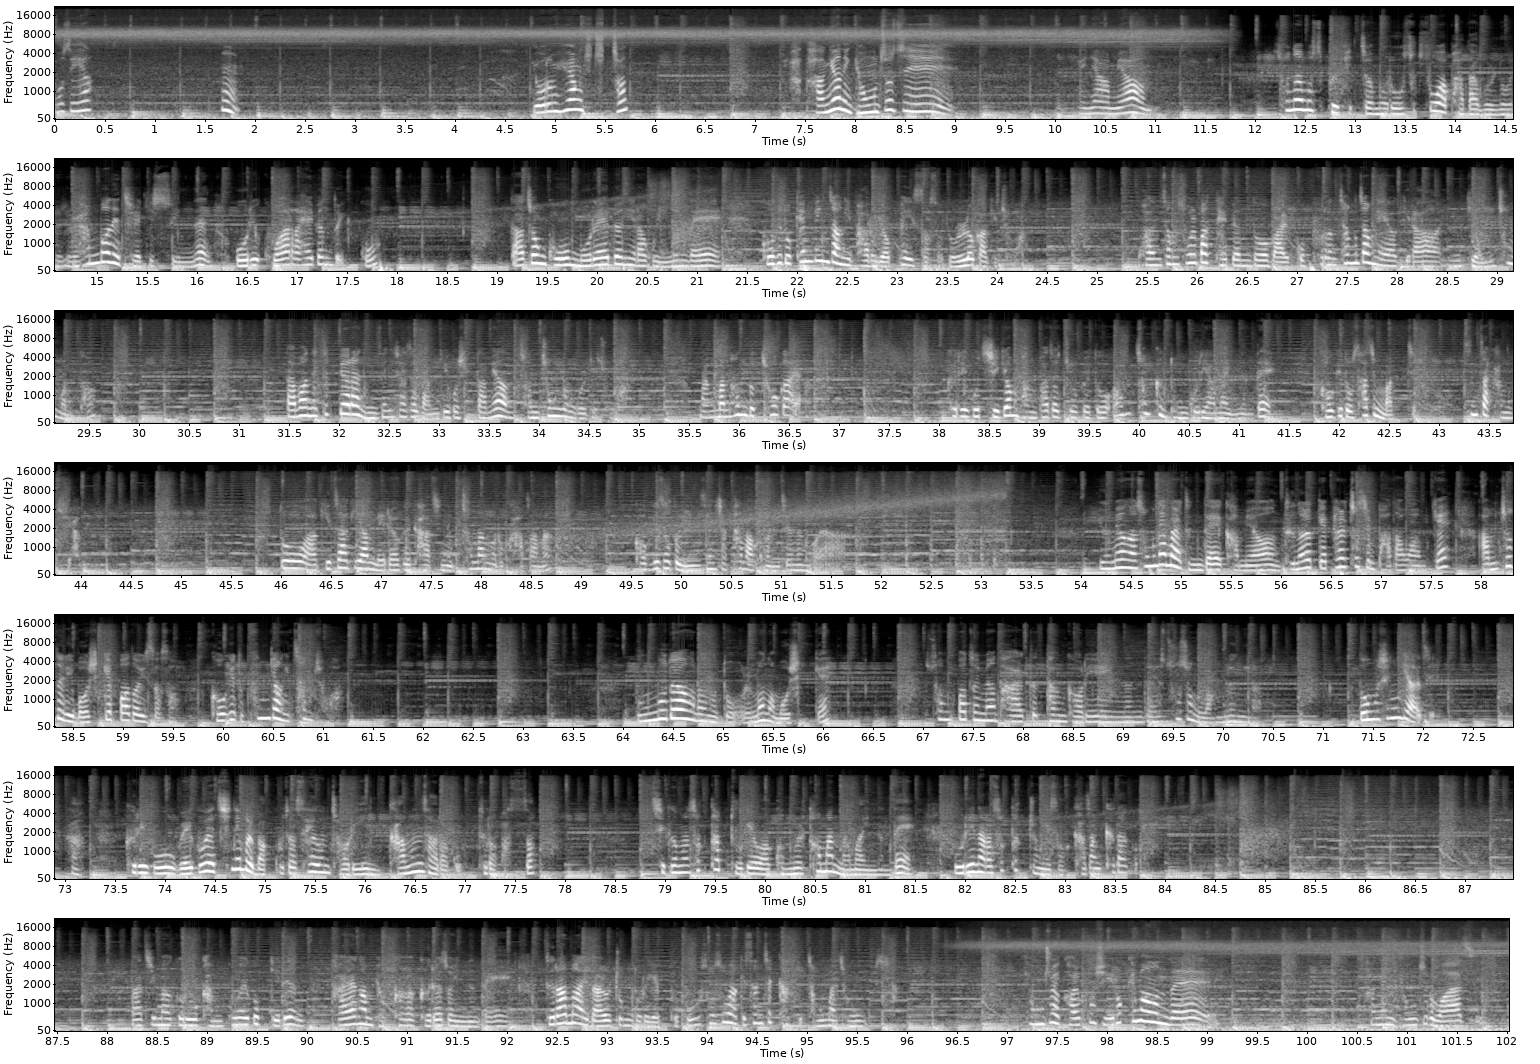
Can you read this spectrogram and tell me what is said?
여보세요? 응. 여름 휴양지 추천? 아, 당연히 경주지. 왜냐하면 소나무 숲을 기점으로 숙소와 바다 물놀이를 한 번에 즐길 수 있는 오류 고아라 해변도 있고 나정 고운 모래 해변이라고 있는데 거기도 캠핑장이 바로 옆에 있어서 놀러 가기 좋아. 관성 솔밭 해변도 맑고 푸른 청정 해역이라 인기 엄청 많다. 나만의 특별한 인생샷을 남기고 싶다면 전총용굴도 좋아. 낭만 헌도 초가야. 그리고 지경 방파제 쪽에도 엄청 큰 동굴이 하나 있는데 거기도 사진 맛집. 진짜 강추야. 또 아기자기한 매력을 가진 옥천항으로 가잖아. 거기서도 인생샷 하나 건지는 거야. 유명한 송내말 등대에 가면 드넓게 펼쳐진 바다와 함께 암초들이 멋있게 뻗어 있어서 거기도 풍경이 참 좋아. 문무대왕릉은 또 얼마나 멋있게? 손 뻗으면 닿을 듯한 거리에 있는데 수중 왕릉이라니. 너무 신기하지? 아, 그리고 외구의 침입을 막고자 세운 절인 가문사라고 들어봤어? 지금은 석탑 두 개와 건물 터만 남아 있는데 우리나라 석탑 중에서 가장 크다고 해. 마지막으로 간포 회곡길은 다양한 벽화가 그려져 있는데 드라마에 나올 정도로 예쁘고 소소하게 산책하기 정말 좋은 곳이야. 경주에 갈 곳이 이렇게 많은데 당연히 경주로 와야지.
